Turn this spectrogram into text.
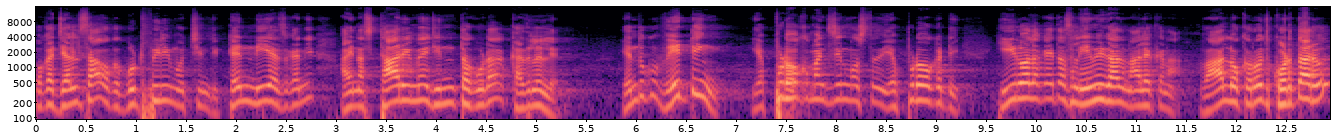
ఒక జల్సా ఒక గుడ్ ఫీలింగ్ వచ్చింది. టెన్ ఇయర్స్ కానీ ఆయన స్టార్ ఇమేజ్ ఇంత కూడా కదలలే. ఎందుకు? వెయిటింగ్. ఎప్పుడో ఒక మంచి సినిమా వస్తుంది ఎప్పుడో ఒకటి. హీరోలకైతే అసలు ఏమీ కాదు నా లెక్కన. వాళ్ళు ఒకరోజు కొడతారు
